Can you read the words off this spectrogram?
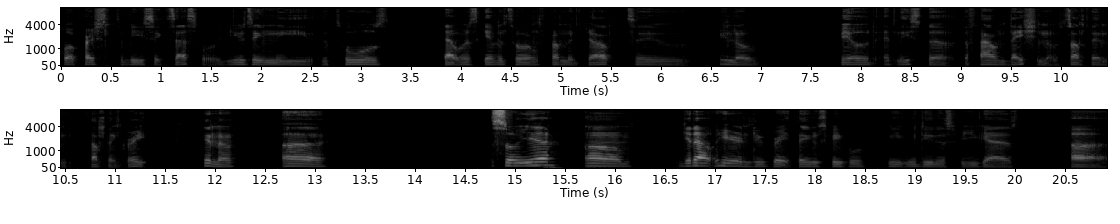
for a person to be successful using the the tools that was given to him from the jump to you know build at least the the foundation of something something great you know? Uh so yeah um get out here and do great things people. We we do this for you guys. Uh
